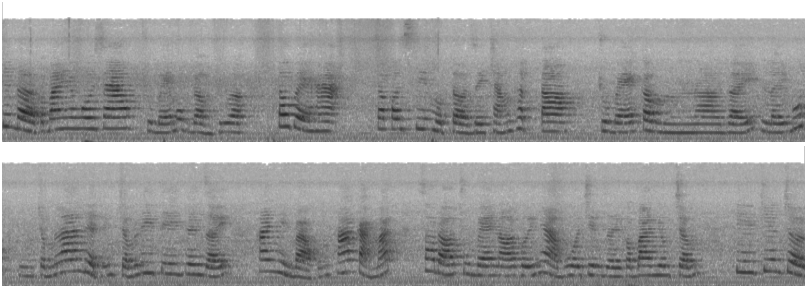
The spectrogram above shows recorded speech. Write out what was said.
Trên đời có bao nhiêu ngôi sao? Chú bé mục đồng thưa Tâu bệ hạ cho con xin một tờ giấy trắng thật to. Chú bé cầm uh, giấy lấy bút chấm la liệt những chấm li ti lên giấy. Hai nhìn vào cũng há cả mắt. Sau đó chú bé nói với nhà vua trên giấy có bao nhiêu chấm. Thì trên trời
